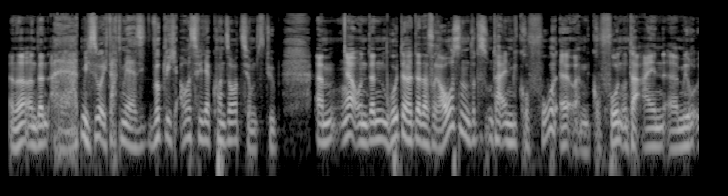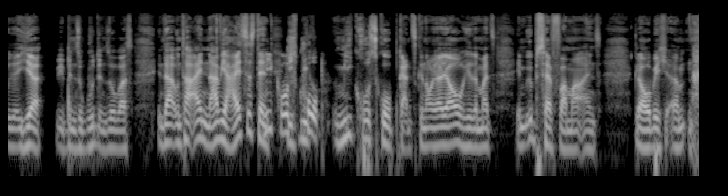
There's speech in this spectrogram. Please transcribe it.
Ne? Und dann, er hat mich so, ich dachte mir, er sieht wirklich aus wie der Konsortiumstyp. Ähm, ja, und dann holt er, das raus und wird es unter ein Mikrofon, äh, Mikrofon, unter ein, äh, hier, ich bin so gut in sowas. In da unter einen, na, wie heißt es denn? Mikroskop. Ich, Mikroskop, ganz genau. Ja, ja, auch hier, meinst, im Ypsef war mal eins, glaube ich. Ähm, nein.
